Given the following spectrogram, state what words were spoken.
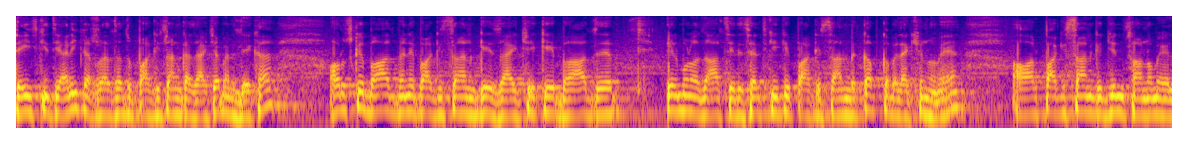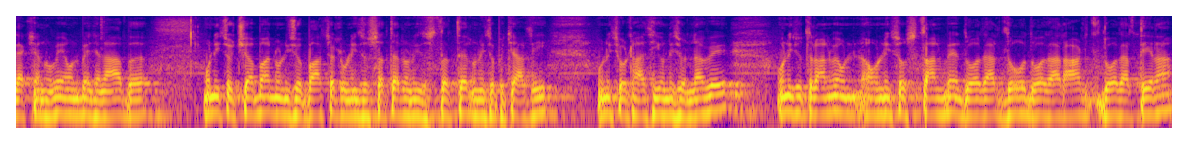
तेईस की तैयारी कर रहा था तो पाकिस्तान का जायचा मैंने देखा और उसके बाद मैंने पाकिस्तान के जायचे के बाद इल्म से रिसर्च की कि पाकिस्तान में कब कब इलेक्शन हुए हैं और पाकिस्तान के जिन सालों में इलेक्शन हुए हैं, उनमें जनाब उन्नीस सौ चौवन उन्नीस सौ बासठ, उन्नीस सौ सत्तर, उन्नीस सौ सत्तर, उन्नीस सौ पचासी, उन्नीस सौ अठासी, उन्नीस सौ नब्बे, उन्नीस सौ तिरानवे, उन्नीस सौ सतानवे दो हज़ार दो दो हज़ार आठ, दो हज़ार तेरह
